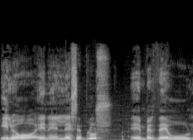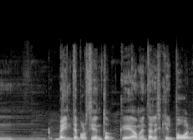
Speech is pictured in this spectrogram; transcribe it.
Y luego en el S Plus, en vez de un 20% que aumenta el skill power,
